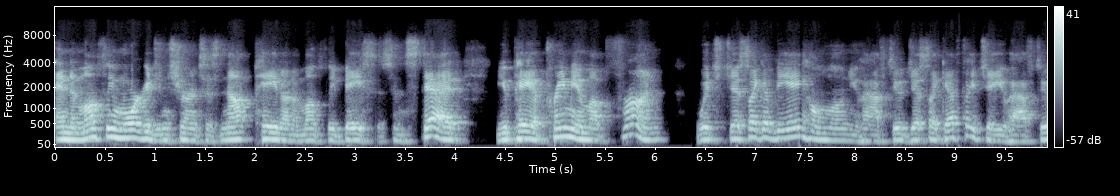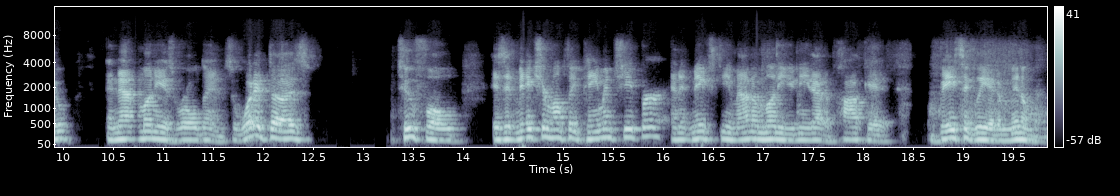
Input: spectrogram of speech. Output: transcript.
And the monthly mortgage insurance is not paid on a monthly basis. Instead, you pay a premium up front, which just like a VA home loan, you have to, just like FHA, you have to, and that money is rolled in. So, what it does twofold is it makes your monthly payment cheaper and it makes the amount of money you need out of pocket basically at a minimum.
